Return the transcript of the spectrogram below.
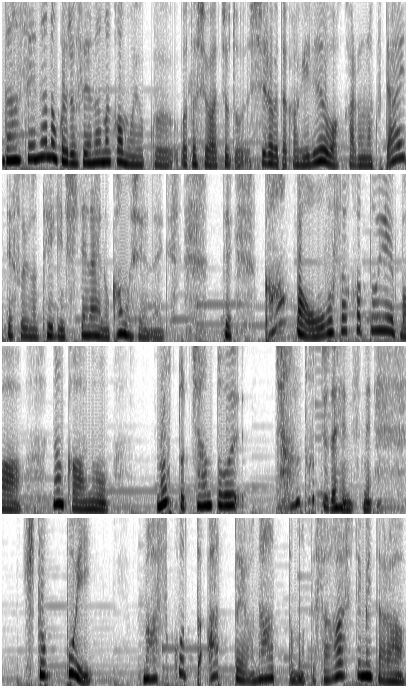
男性なのか女性なのかもよく私はちょっと調べた限りでは分からなくてあえてそういうの定義してないのかもしれないです。でガンバ大阪といえばなんかあのもっとちゃんとちゃんとって言ったら変ですね。人っぽいマスコットあったよなと思って探してみたら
